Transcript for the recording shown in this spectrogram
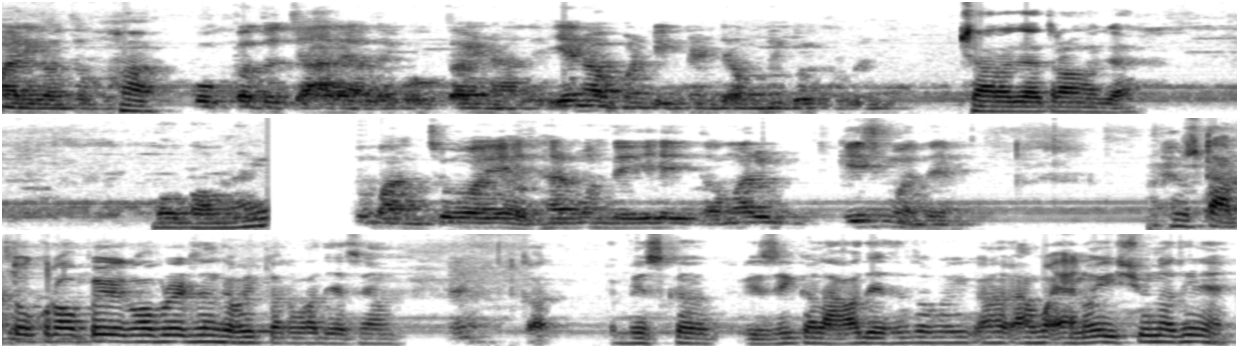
મારી વાત હા. કોક તો ચાર હાલે કોક ત્રણ હાલે. એના પણ ડિપેન્ડ છે અમને કોઈ ખબર નહીં. ચાર હજાર ત્રણ હજાર. બહુ ભાવ નહીં. તો પાંચસો હોય હજારમાં દઈએ તમારું કિસ્મત દે સ્ટાફ તો કોર્પોરેટ કોર્પોરેશન કે ભાઈ કરવા દેશે એમ. હે? કે ફિઝિકલ આવવા દેશે તો ભાઈ એનો ઇસ્યુ નથી ને.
